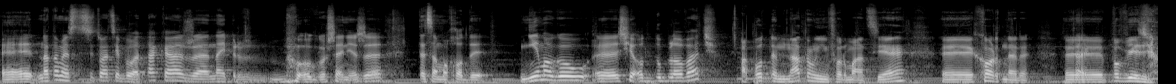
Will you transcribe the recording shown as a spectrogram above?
E, natomiast sytuacja była taka, że najpierw było ogłoszenie, że te samochody nie mogą e, się oddublować. A potem na tą informację e, Horner e, Tak. powiedział,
